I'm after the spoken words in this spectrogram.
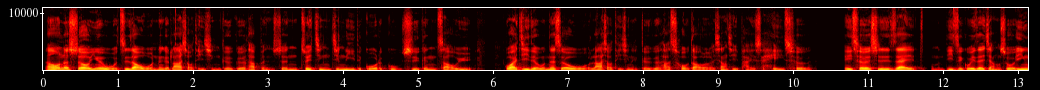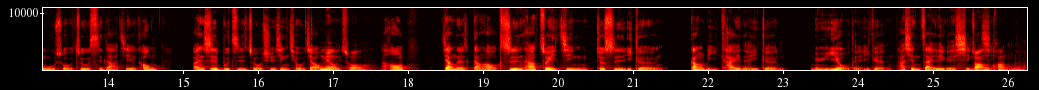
然后那时候，因为我知道我那个拉小提琴哥哥他本身最近经历的过的故事跟遭遇，我还记得我那时候我拉小提琴的哥哥他抽到了象棋牌是黑车，黑车是在我们《弟子规》在讲说“应无所住，四大皆空”。凡事不执着，虚心求教，没有错。然后讲的刚好是他最近就是一个刚离开的一个女友的一个他现在的一个心状况，嗯，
